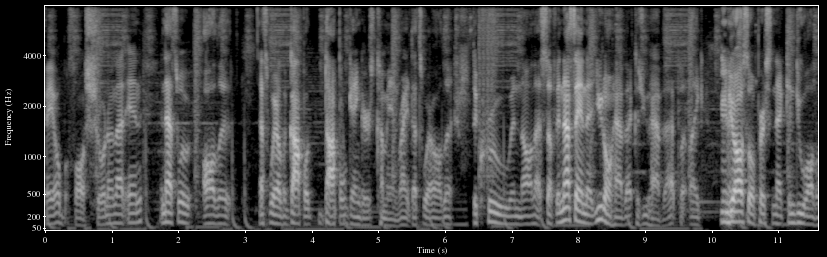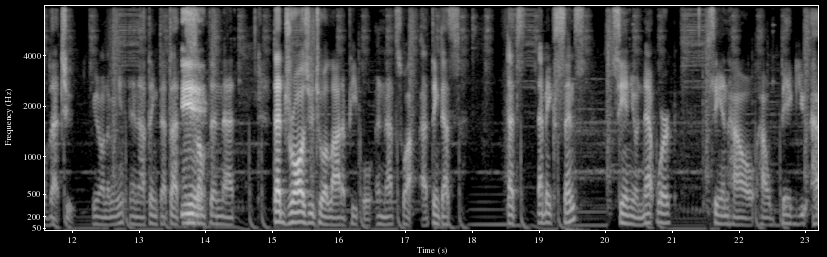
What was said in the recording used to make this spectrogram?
fail, but fall short on that end, and that's where all the that's where all the doppel, doppelgangers come in, right? That's where all the the crew and all that stuff. And not saying that you don't have that because you have that, but like Mhm. you're also a person that can do all of that too. You know what I mean? And I think that that's Yeah. something that that draws you to a lot of people, and that's why I think that's that's that makes sense. Seeing your network, seeing how how big you. How,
